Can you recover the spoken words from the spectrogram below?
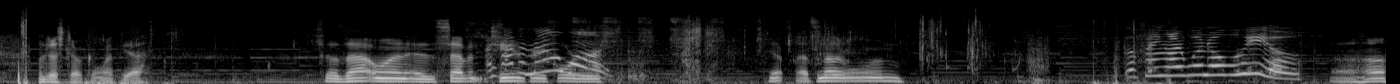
I'm just joking with you. So that one is 17 three quarters. One. Yep, that's another one. Good thing I went over here. Uh-huh.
